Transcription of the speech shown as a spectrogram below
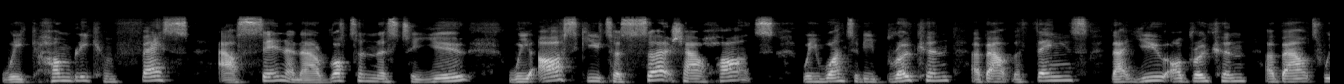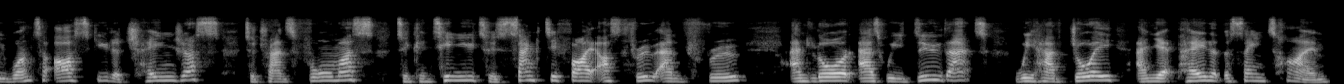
We humbly confess our sin and our rottenness to you. We ask you to search our hearts. We want to be broken about the things that you are broken about. We want to ask you to change us, to transform us, to continue to sanctify us through and through. And Lord, as we do that, we have joy and yet pain at the same time.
